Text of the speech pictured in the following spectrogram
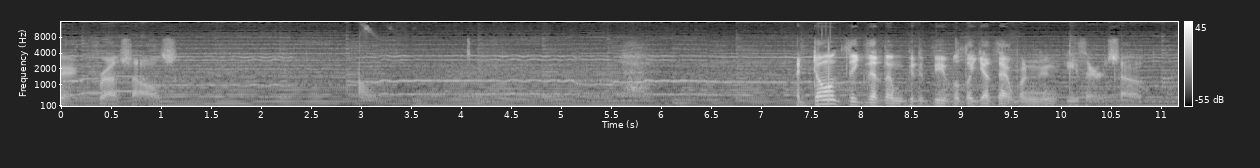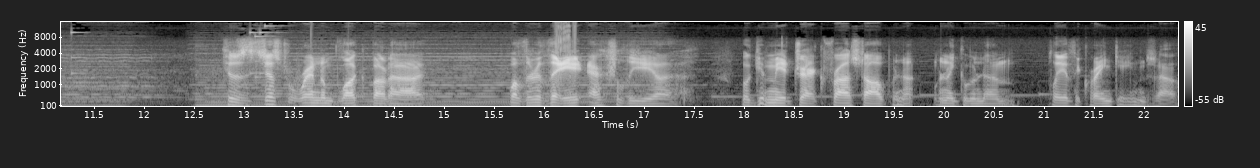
Jack Brussels. I don't think that I'm going to be able to get that one in either, so... Because it's just random luck, but, uh... Whether they actually, uh... Will give me a Jack Frost off when I, when I go and, um... Play the crane game, so...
